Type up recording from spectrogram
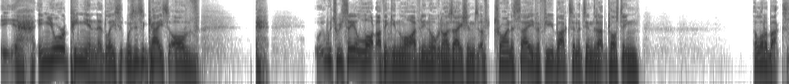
in your opinion, at least, was this a case of which we see a lot, I think, in life and in organisations of trying to save a few bucks, and it's ended up costing a lot of bucks.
